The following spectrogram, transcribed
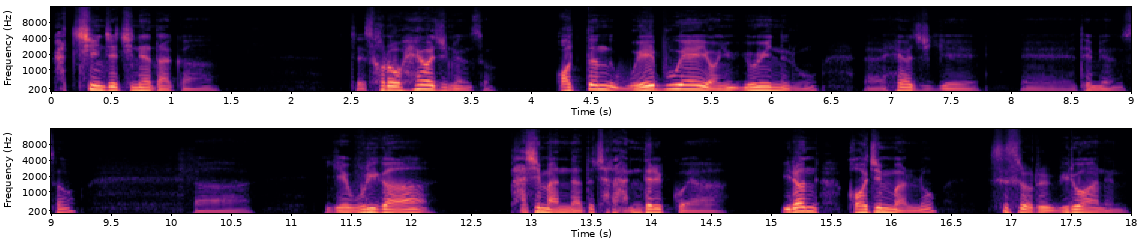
같이 이제 지내다가 이제 서로 헤어지면서 어떤 외부의 요인으로 헤어지게 되면서 아, 이게 우리가 다시 만나도 잘 안 될 거야. 이런 거짓말로 스스로를 위로하는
